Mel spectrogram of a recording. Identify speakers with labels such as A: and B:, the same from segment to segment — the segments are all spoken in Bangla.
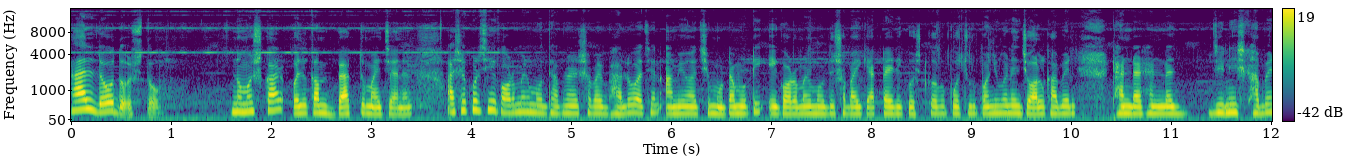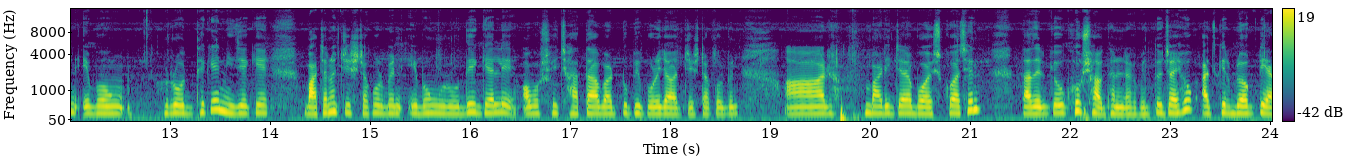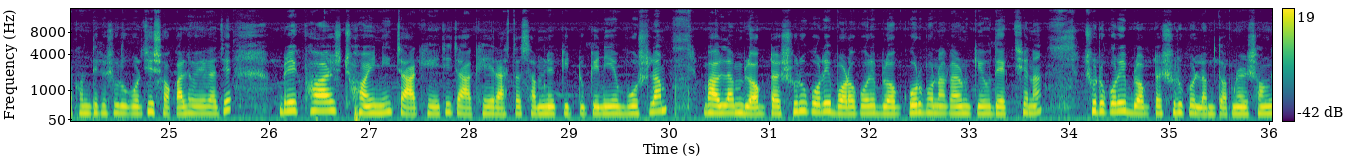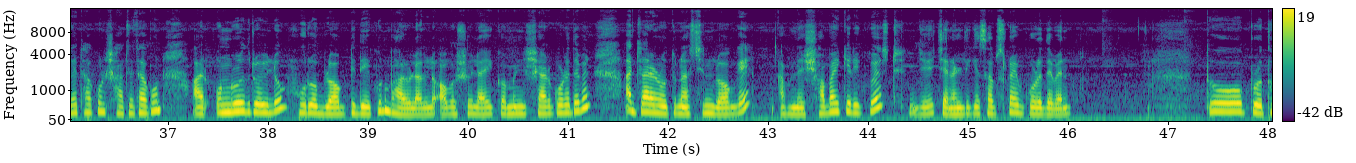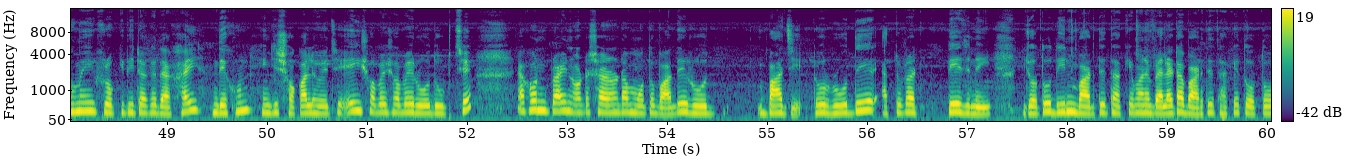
A: হ্যালো দোস্ত। নমস্কার, welcome back to my channel. আশা করছি এই গরমের মধ্যে আপনারা সবাই ভালো আছেন, আমিও আছি মোটামুটি। এই গরমের মধ্যে সবাইকে একটাই রিকোয়েস্ট করব, প্রচুর পরিমাণে জল খাবেন, ঠান্ডা ঠান্ডা জিনিস খাবেন এবং রোদ থেকে নিজেকে বাঁচানোর চেষ্টা করবেন এবং রোদে গেলে অবশ্যই ছাতা বা টুপি পরে যাওয়ার চেষ্টা করবেন। আর বাড়ির যারা বয়স্ক আছেন, তাদেরকেও খুব সাবধানে রাখবেন। তো যাই হোক, আজকের ব্লগটি এখন থেকে শুরু করছি, সকাল হয়ে গেছে। ব্রেকফাস্ট হয়নি, চা খেয়েছি, চা খেয়ে রাস্তার সামনে কিট্টুকে নিয়ে বসলাম। ভাবলাম ব্লগটা শুরু করে, বড় করে ব্লগ করব না, কারণ কেউ দেখছে না। ছোট করেই ব্লগটা শুরু করলাম। তো আপনারা সঙ্গে থাকুন, সাথে থাকুন। আর অনুরোধ রইল, পুরো ব্লগটি দেখুন, ভালো লাগলে অবশ্যই লাইক কমেন্ট শেয়ার করে দেবেন। আর যারা নতুন আসছেন ব্লগে, আপনাদের সবাইকে রিকোয়েস্ট যে চ্যানেলটিকে সাবস্ক্রাইব করে দেবেন। তো প্রথমেই প্রকৃতিটাকে দেখাই। দেখুন, এই যে সকাল হয়েছে, এই সবে সবে রোদ উঠছে। এখন প্রায় নটা সাড়ে নটার মতো বাদে রোদ বাজে। তো রোদের এতটা তেজ নেই। যত দিন বাড়তে থাকে মানে বেলাটা বাড়তে থাকে, তত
